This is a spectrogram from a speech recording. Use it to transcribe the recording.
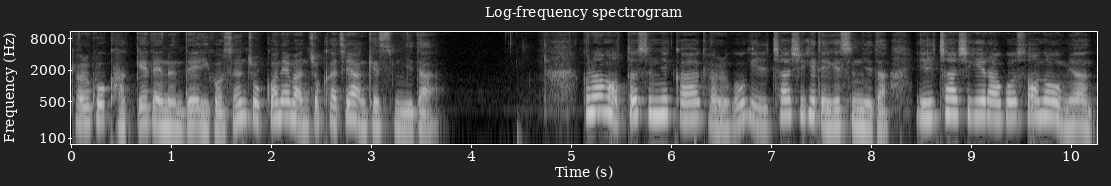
결국 같게 되는데 이것은 조건에 만족하지 않겠습니다. 그럼 어떻습니까? 결국 1차식이 되겠습니다. 1차식이라고 써놓으면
